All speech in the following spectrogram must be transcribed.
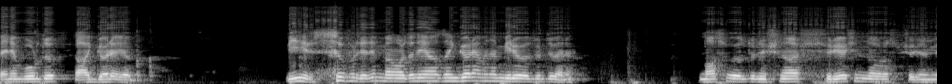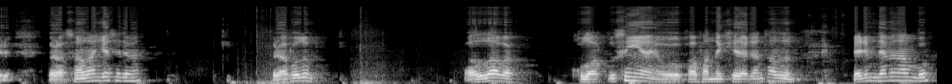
Beni vurdu. Daha göre Bir sıfır dedim ben orada ne yazdığını göremeden biri öldürdü beni. Nasıl öldürdün şuna sürüyor şimdi orası çocuğun biri. Bıraksana lan cesedimi. Bırak oğlum. Vallahi bak kulaklısın yani o kafandaki şeylerden tanıdım. Benim deme lan bu.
